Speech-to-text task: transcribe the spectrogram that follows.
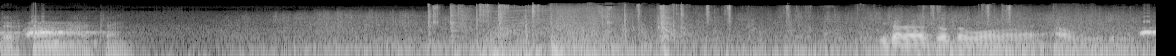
They're coming, I think. You gotta build the wall, alright? Um,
